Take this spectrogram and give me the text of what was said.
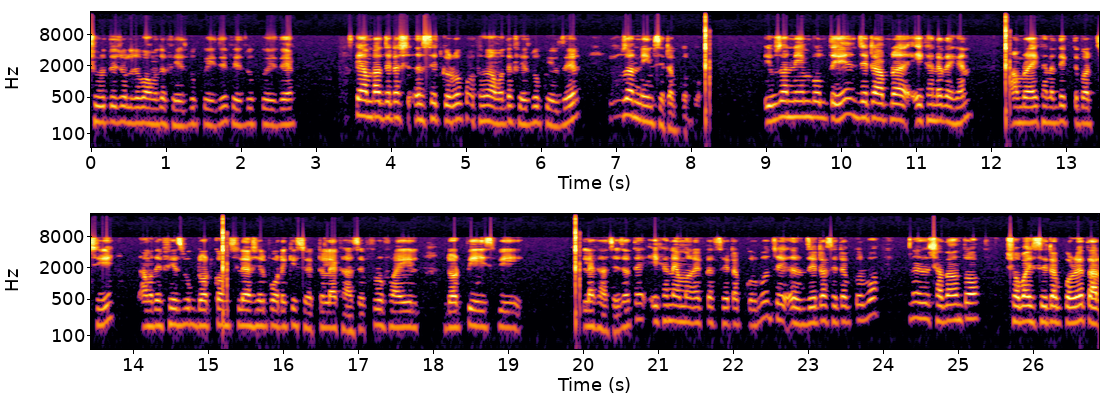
শুরুতে চলে যাব আমাদের ফেসবুক পেজে ফেসবুক পেজে আজকে আমরা যেটা সেট করব প্রথমে আমাদের ফেসবুক পেজের ইউজার নেম সেট আপ করব। ইউজার নেম বলতে যেটা আপনারা এখানে দেখেন, আমরা এখানে দেখতে পাচ্ছি আমাদের ফেসবুক ডট কম এর পরে কিছু একটা লেখা আছে প্রোফাইল ডট পিএইচপি লেখা আছে, যাতে এখানে আমরা একটা সেট আপ করব যে, যেটা সেট আপ করব সাধারণত সবাই সেট আপ করে তার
